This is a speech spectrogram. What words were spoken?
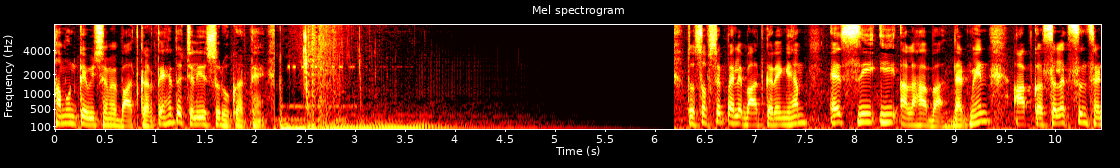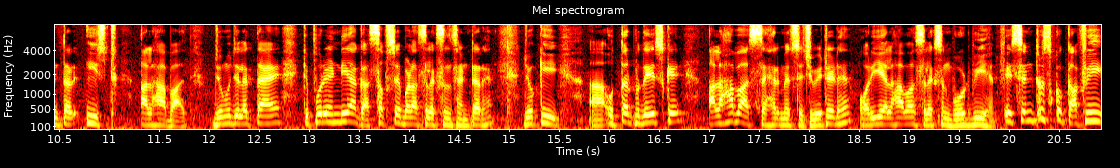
हम उनके विषय में बात करते हैं। तो चलिए शुरू करते हैं। तो सबसे पहले बात करेंगे हम S C E Allahabad that mean आपका सिलेक्शन सेंटर ईस्ट अलाहाबाद जो मुझे लगता है कि पूरे इंडिया का सबसे बड़ा सिलेक्शन सेंटर है, जो कि उत्तर प्रदेश के अलाहाबाद शहर में सिचुएटेड है, और ये इलाहाबाद सिलेक्शन बोर्ड भी है। इस सेंटर्स को काफ़ी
